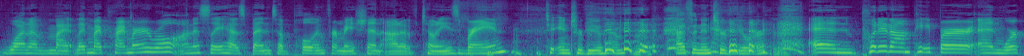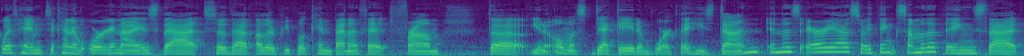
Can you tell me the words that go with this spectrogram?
one of my like my primary role honestly has been to pull information out of Tony's brain. To interview him as an interviewer. And put it on paper and work with him to kind of organize that so that other people can benefit from the you know almost decade of work that he's done in this area. So i think some of the things that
